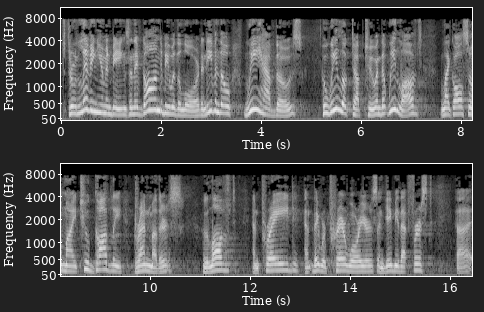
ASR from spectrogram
through living human beings and they've gone to be with the Lord, and even though we have those who we looked up to and that we loved, like also my two godly grandmothers who loved and prayed, and they were prayer warriors and gave me that first uh,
